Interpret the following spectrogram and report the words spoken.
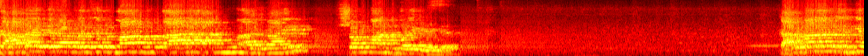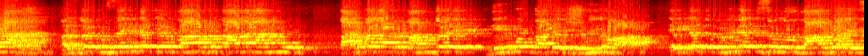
সাহাবায়ে কেরাম রাদিয়াল্লাহু তাআলা আনহু আজমাইন সম্মান করে গেছেন। কারবালার ইতিহাস হযরত হুসাইন রাদিয়াল্লাহু কারবালার প্রান্তরে নির্মমভাবে শহীদ হওয়া, এইটা তো নবী সাল্লাল্লাহু আলাইহি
